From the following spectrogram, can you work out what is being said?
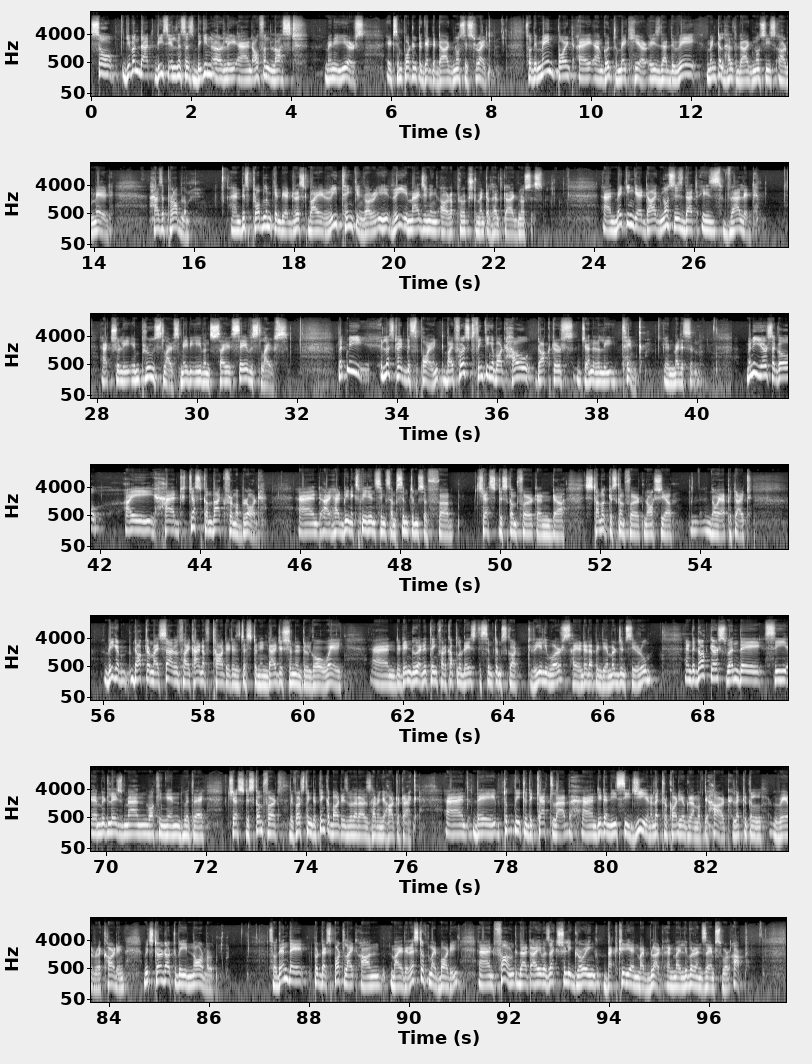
So, given that these illnesses begin early and often last many years, it's important to get the diagnosis right. So, the main point I am going to make here is that the way mental health diagnoses are made has a problem. And this problem can be addressed by rethinking or re- reimagining our approach to mental health diagnosis and making a diagnosis that is valid actually improves lives, maybe even saves lives. Let me illustrate this point by first thinking about how doctors generally think in medicine. Many years ago, I had just come back from abroad and I had been experiencing some symptoms of uh, chest discomfort and uh, stomach discomfort, nausea, no appetite. Being a doctor myself, I kind of thought it is just an indigestion and it will go away and didn't do anything for a couple of days. The symptoms got really worse. I ended up in the emergency room. And the doctors, when they see a middle aged man walking in with a chest discomfort, the first thing they think about is whether I was having a heart attack. And they took me to the cath lab and did an ECG, an electrocardiogram of the heart, electrical wave recording, which turned out to be normal. So then they put their spotlight on my the rest of my body and found that I was actually growing bacteria in my blood and my liver enzymes were up.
